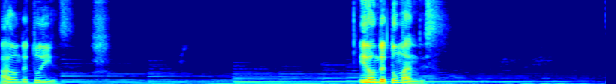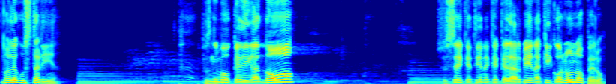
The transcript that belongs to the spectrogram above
a donde tú digas. Y donde tú mandes. ¿No le gustaría? Pues ni modo que diga, no. Yo sé que tiene que quedar bien aquí con uno, pero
